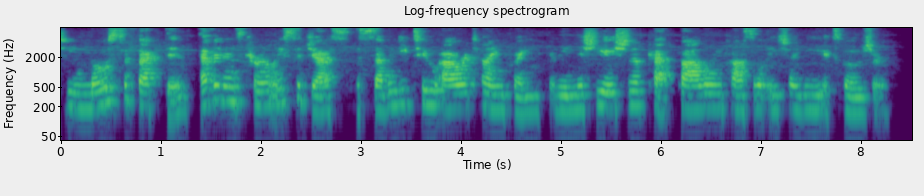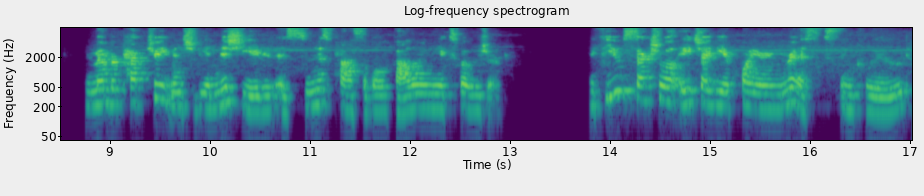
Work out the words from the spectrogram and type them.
To be most effective, evidence currently suggests a 72 hour timeframe for the initiation of PEP following possible HIV exposure. Remember, PEP treatment should be initiated as soon as possible following the exposure. A few sexual HIV acquiring risks include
